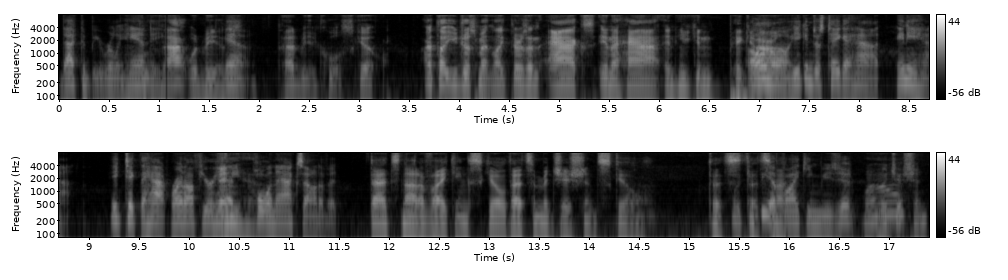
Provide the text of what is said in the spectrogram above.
That could be really handy. That would be a, Yeah. That'd be a cool skill. I thought you just meant like there's an axe in a hat and he can pick it oh out. no, he can just take a hat, any hat. He'd take the hat right off your head, Any hat. pull an axe out of it. That's not a Viking skill. That's a magician skill. That's We could that's be a not, Viking musi- magician.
